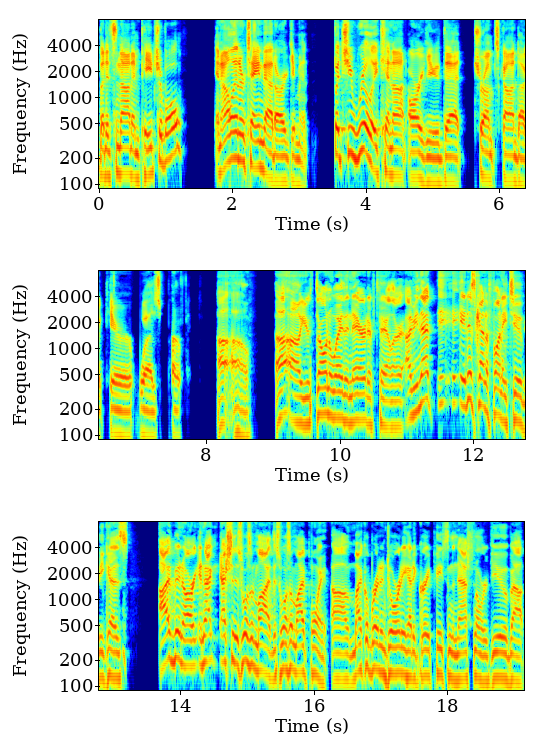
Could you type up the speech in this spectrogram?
but it's not impeachable. And I'll entertain that argument. But you really cannot argue that Trump's conduct here was perfect. Uh oh. Uh oh. You're throwing away the narrative, Taylor. I mean, that it, it is kind of funny, too, because I've been arguing, actually, this wasn't my this wasn't my point. Uh, Michael Brendan Dougherty had a great piece in the National Review about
